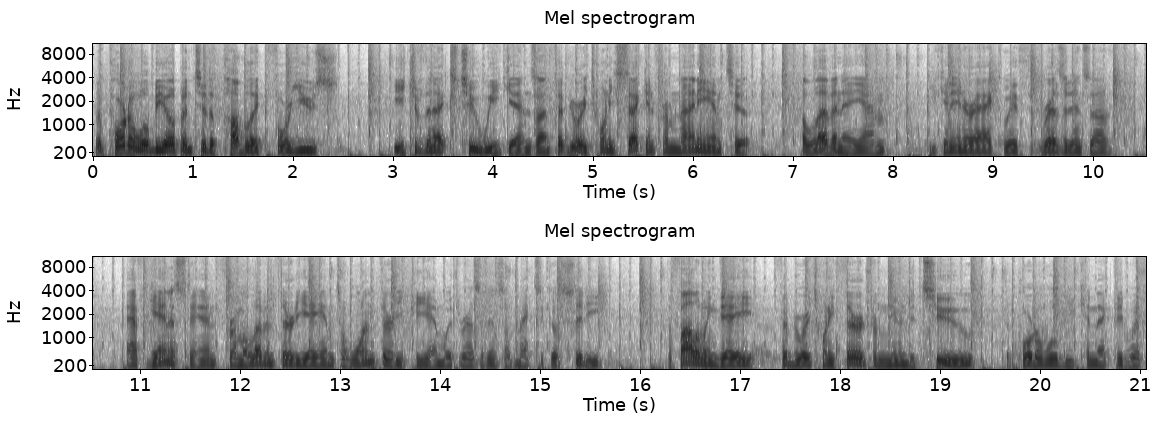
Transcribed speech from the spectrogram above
The portal will be open to the public for use each of the next two weekends on February 22nd from 9 a.m. to 11 a.m. You can interact with residents of Afghanistan from 11:30 a.m. to 1:30 p.m. with residents of Mexico City. The following day, February 23rd from noon to 2, the portal will be connected with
